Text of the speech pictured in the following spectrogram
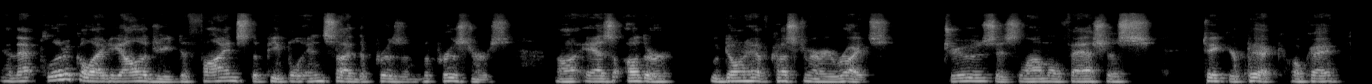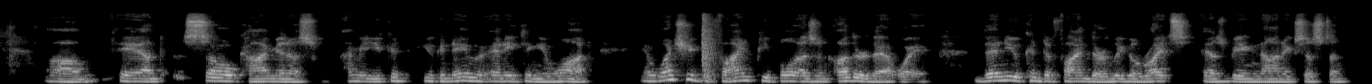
And that political ideology defines the people inside the prison, the prisoners, uh, as other who don't have customary rights. Jews, Islamo-fascists, take your pick, okay? Um, and so communists, I mean, you can, you can name anything you want. And once you define people as an other that way, then you can define their legal rights as being non-existent.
